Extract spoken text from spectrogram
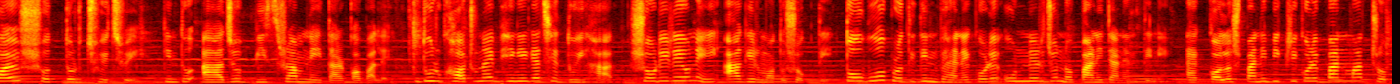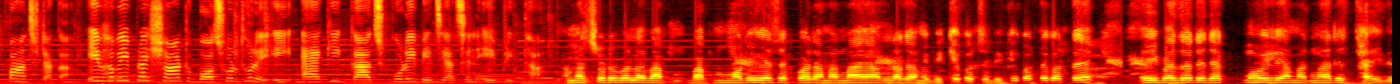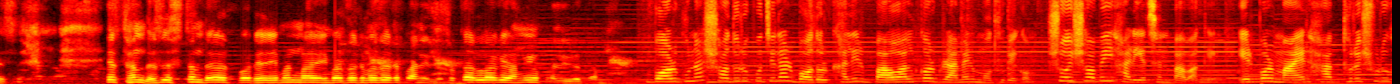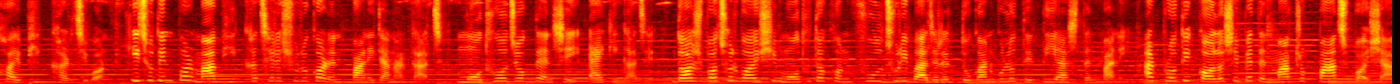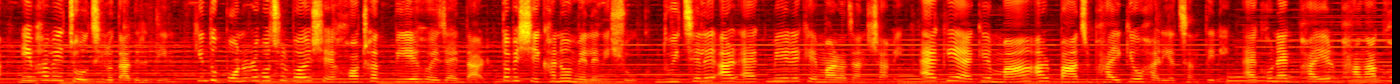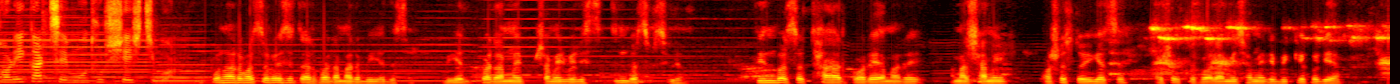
বয়স সত্তর ছুঁই ছুঁই, কিন্তু আজও বিশ্রাম নেই তার কপালে। দুর্ঘটনায় ভেঙে গেছে দুই হাত, শরীরেও নেই আগের মতো শক্তি। তবুও প্রতিদিন ভ্যানে করে অন্যের জন্য পানি টানেন তিনি। এক কলস পানি বিক্রি করে পান মাত্র পাঁচ টাকা। এভাবেই প্রায় ষাট বছর ধরে এই একই কাজ করেই বেঁচে আছেন এই বৃদ্ধা। আমার ছোটবেলা বাপ বাপ মরে গেছে, পর আমার মায়ের লগে আমি ভিক্ষে করছি। ভিক্ষে করতে করতে এই বাজারে এক মহিলা আমার মায়ের ছাই দিয়েছে। স্থান দেশে স্থান দেওয়ার পরে এমন মা বাজারে বাজারে পানি দিয়েছে তার লাগে আমিও পানি দিতাম। বরগুনা সদর উপজেলার বদরখালীর বাওয়ালকর গ্রামের মধু বেগম। শৈশবেই হারিয়েছেন বাবাকে। এরপর মায়ের হাত ধরে শুরু হয় ভিক্ষার জীবন। কিছুদিন পর মা ভিক্ষা ছেড়ে শুরু করেন পানি টানার কাজ। মধুও যোগ দেন সেই একই কাজে। দশ বছর বয়সী মধু তখন ফুলঝুরি বাজারের দোকানগুলোতে দিয়ে আসতেন পানি। আর প্রতি কলসে পেতেন মাত্র পাঁচ পয়সা। এভাবেই চলছিল তাদের দিন। কিন্তু পনেরো বছর বয়সে হঠাৎ বিয়ে হয়ে যায় তার। তবে সেখানেও মেলেনি সুখ। দুই ছেলে আর এক মেয়ে রেখে মারা যান স্বামী। একে একে মা আর পাঁচ ভাইকেও হারিয়েছেন তিনি। এখন এক ভাইয়ের ভাঙা ঘরেই কাটছে মধুর শেষ জীবন। পনেরো বছর হয়েছে, তারপর আমার বিয়ে দিয়েছে বিয়ের পর আমি স্বামীর বাড়ি তিন বছর ছিলাম। তিন বছর থাকার পরে আমার আমার স্বামী অসুস্থ হয়ে গেছে। অসুস্থ পরে আমি স্বামীকে বিক্রি করিয়া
